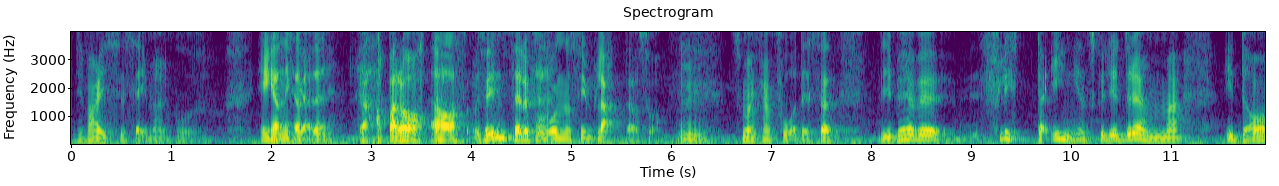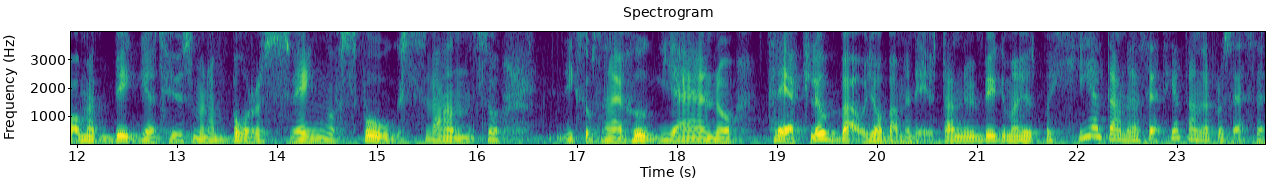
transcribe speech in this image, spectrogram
devices, säger man på engelska. Ja, apparater, ja, alltså, sin telefon och sin platta och så. Mm. Så man kan få det. Så att vi behöver flytta. Ingen skulle ju drömma idag om att bygga ett hus som man har borrsväng och svogsvans och liksom sån här huggjärn och träklubba och jobba med det. Utan nu bygger man hus på helt andra sätt, helt andra processer.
